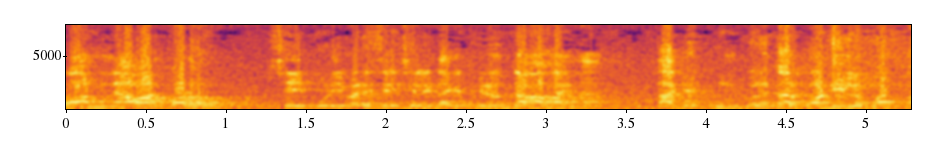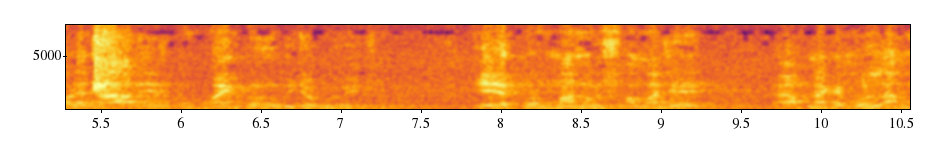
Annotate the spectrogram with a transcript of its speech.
পণ নেওয়ার পরও সেই পরিবারে সেই ছেলেটাকে ফেরত দেওয়া হয় না তাকে খুন করে তার বডি লোপাট করে, তার এরকম ভয়ঙ্কর অভিযোগ রয়েছে এরকম মানুষ সমাজে, আপনাকে বললাম,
